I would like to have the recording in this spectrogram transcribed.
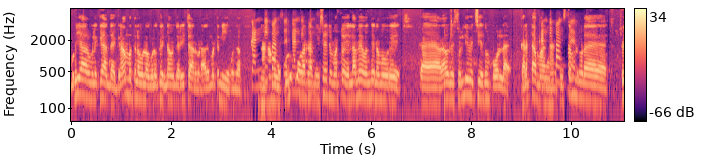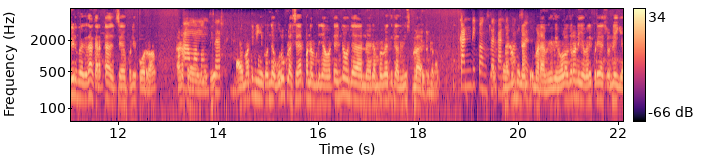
முடியாதவங்களுக்கு அந்த கிராமத்துல உள்ளவங்களுக்கு இன்னும் கொஞ்சம் ரீச் மேடம் அது மட்டும் நீங்க கொஞ்சம் குரூப்ல வர்ற மெசேஜ் மட்டும் எல்லாமே வந்து நம்ம ஒரு அதாவது சொல்லி வச்சு எதுவும் போடல. கரெக்டா கஸ்டமரோட ஃபீட்பேக் தான் கரெக்டா சேவ் பண்ணி போடுறோம். உங்களுக்கு சார். அது மட்டும் நீங்க கொஞ்சம் குரூப்ல ஷேர் பண்ண முடிஞ்சா மட்டும் இன்னும் கொஞ்சம் ரொம்ப பேருக்கு அது யூஸ்ஃபுல்லா இருக்கு மேடம் கண்டிப்பாங்க சார் ரொம்ப நன்றி மேடம் இது இவ்வளவு தூரம் நீங்க வெளிப்படையா சொன்னீங்க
